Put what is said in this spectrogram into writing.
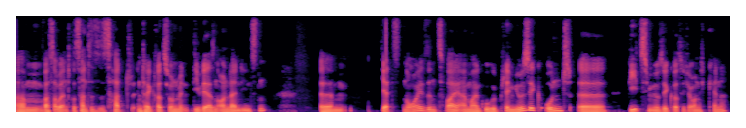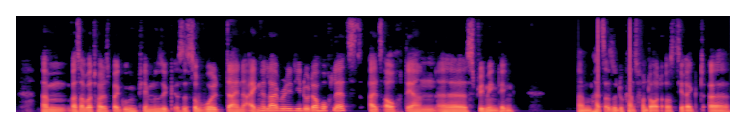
Ähm, was aber interessant ist, es hat Integration mit diversen Online-Diensten. Ähm, jetzt neu sind zwei, einmal Google Play Music und äh, Beats Music, was ich auch nicht kenne. Ähm, was aber toll ist bei Google Play Music, ist es sowohl deine eigene Library, die du da hochlädst, als auch deren äh, Streaming-Ding. Ähm, heißt also, du kannst von dort aus direkt äh,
